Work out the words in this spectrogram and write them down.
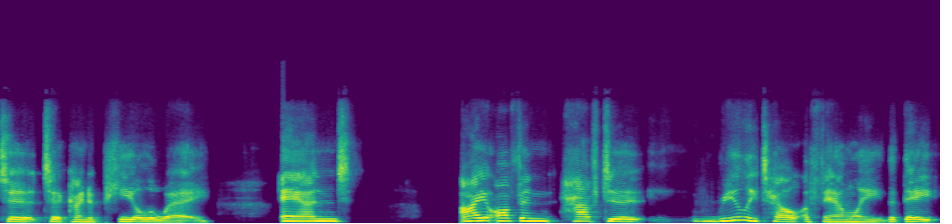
to, to kind of peel away. And I often have to really tell a family that they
